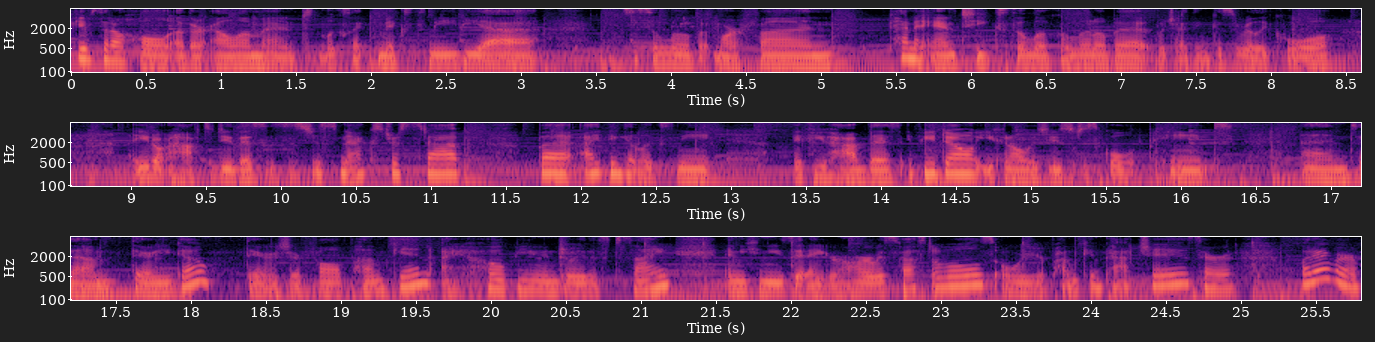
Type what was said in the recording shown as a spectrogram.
gives it a whole other element. Looks like mixed media. It's just a little bit more fun. Kind of antiques the look a little bit, which I think is really cool. You don't have to do this. This is just an extra step, but I think it looks neat if you have this. If you don't, you can always use just gold paint. And um, there you go. There's your fall pumpkin. I hope you enjoy this design and you can use it at your harvest festivals or your pumpkin patches or whatever.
